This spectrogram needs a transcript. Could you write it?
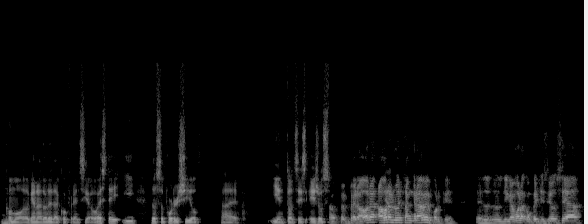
mm. como el ganador de la conferencia oeste y del Supporter Shield. Ah, y entonces ellos... Pero ahora, ahora no es tan grave porque, el, digamos, la competición se ha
